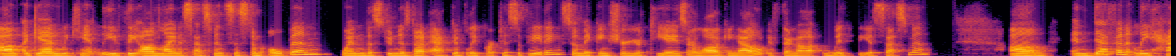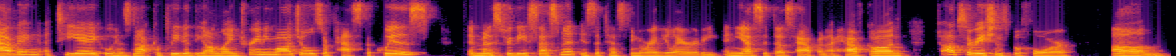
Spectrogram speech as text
Um, again, we can't leave the online assessment system open when the student is not actively participating. So making sure your TAs are logging out if they're not with the assessment. Um, and definitely having a TA who has not completed the online training modules or passed the quiz, administer the assessment is a testing irregularity. And yes, it does happen. I have gone to observations before um,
